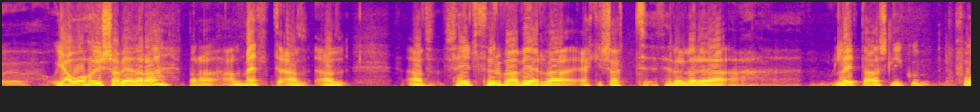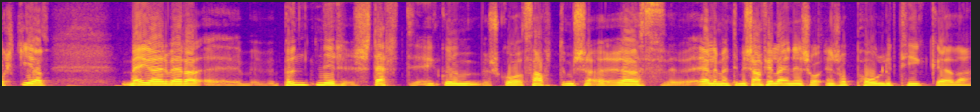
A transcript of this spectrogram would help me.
uh, já og hausa veðara bara almennt að, að, að þeir þurfa að vera ekki sagt þegar verið að leita að slíkum fólki að mega þeir vera eh, bundnir stert einhverjum sko þáttum eða elementum í samfélaginu eins og, eins og pólitík eða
